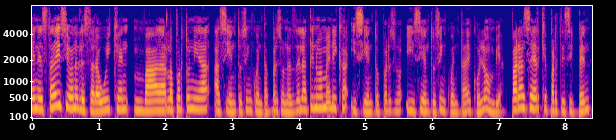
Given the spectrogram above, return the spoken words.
En esta edición, el Startup Weekend va a dar la oportunidad a 150 personas de Latinoamérica y, 100 y 150 de Colombia para hacer que participen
